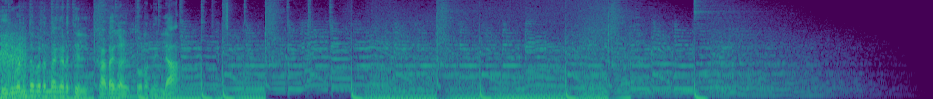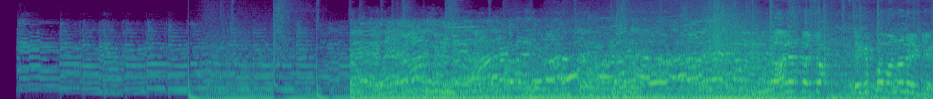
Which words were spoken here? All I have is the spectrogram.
തിരുവനന്തപുരം നഗരത്തിൽ കടകൾ തുറന്നില്ല. ഇപ്പൊ വന്നോണ്ടിരിക്കും.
